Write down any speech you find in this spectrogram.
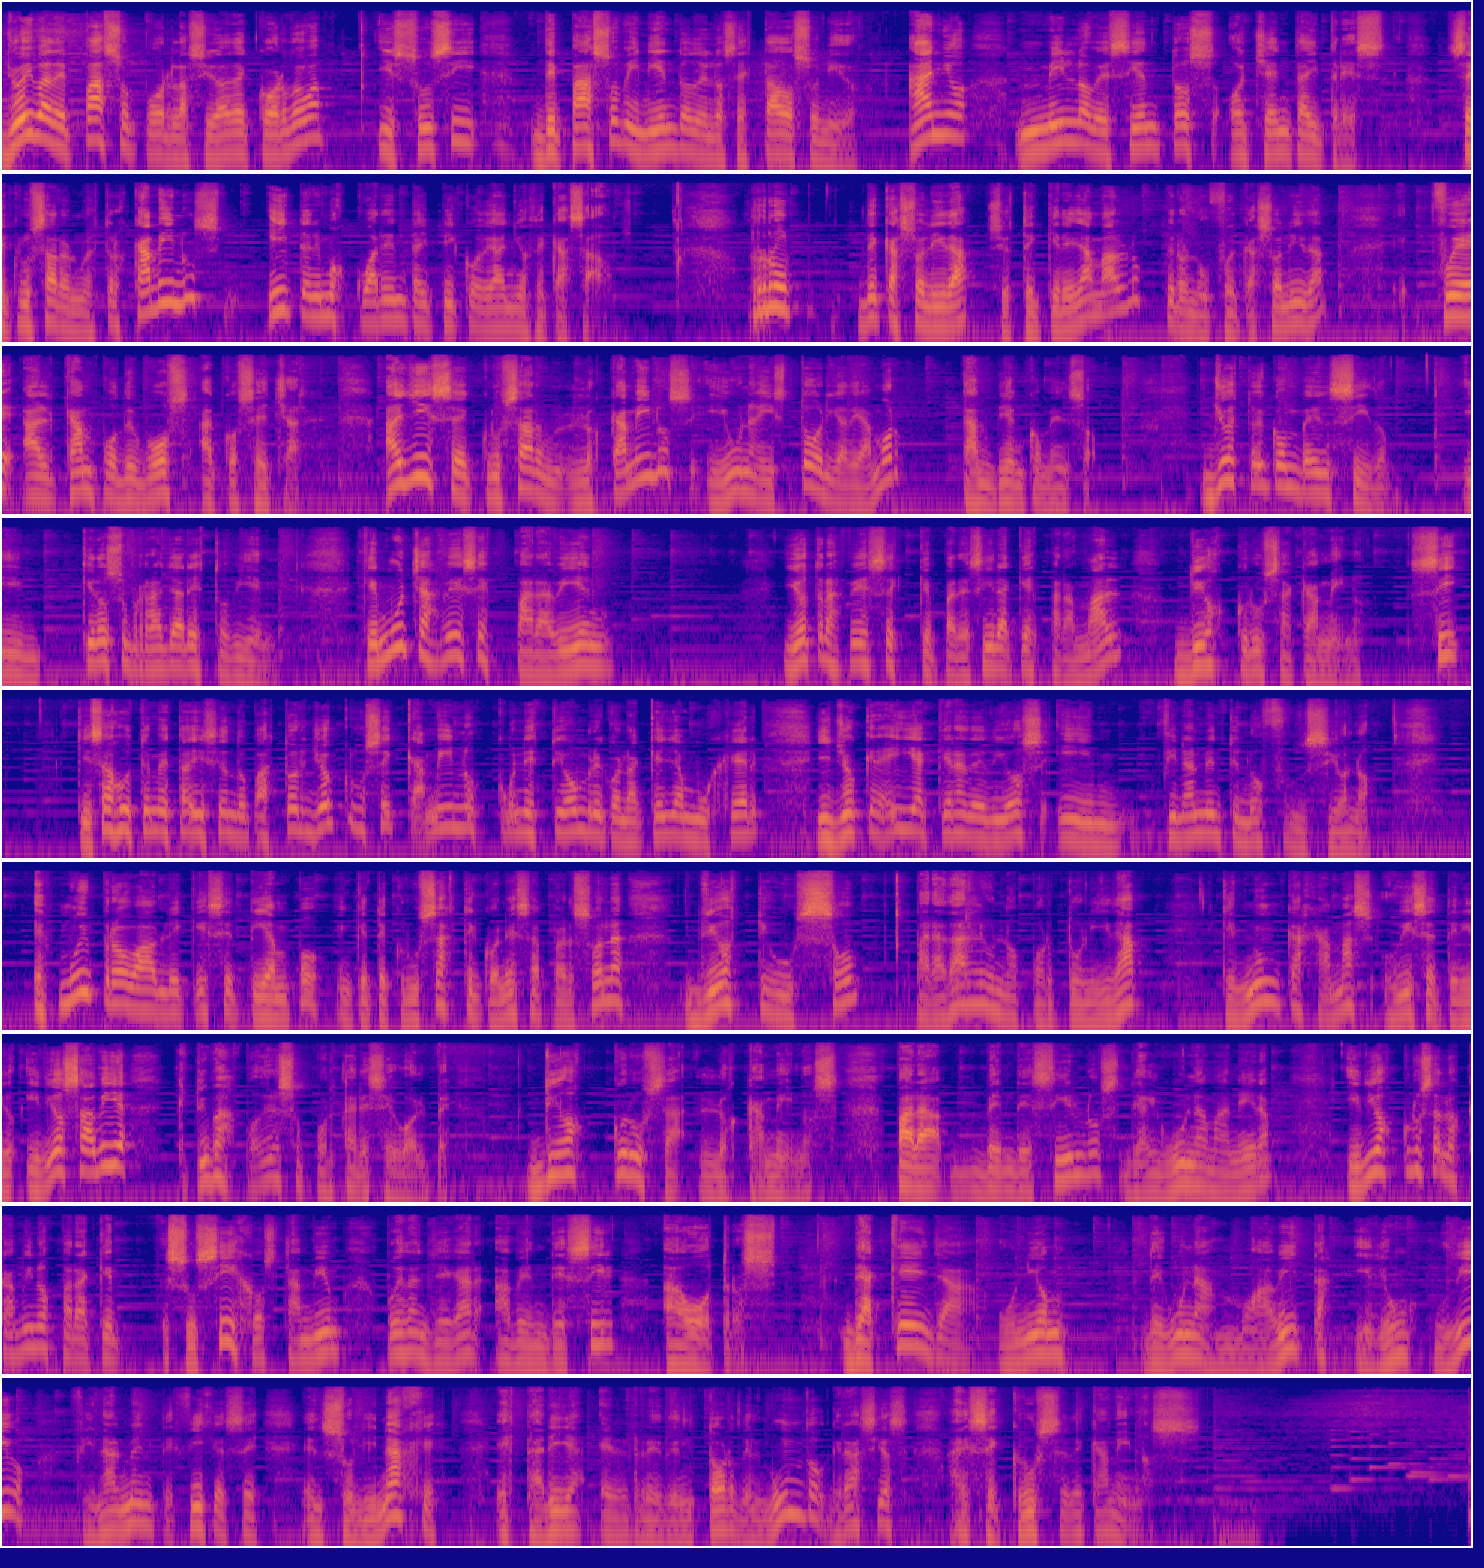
Yo iba de paso por la ciudad de Córdoba y Susi de paso viniendo de los Estados Unidos. Año 1983. Se cruzaron nuestros caminos y tenemos cuarenta y pico de años de casados. Ruth, de casualidad, si usted quiere llamarlo, pero no fue casualidad, fue al campo de voz a cosechar. Allí se cruzaron los caminos y una historia de amor también comenzó. Yo estoy convencido, y quiero subrayar esto bien, que muchas veces para bien y otras veces que pareciera que es para mal, Dios cruza caminos. Sí, quizás usted me está diciendo, pastor, yo crucé caminos con este hombre, con aquella mujer, y yo creía que era de Dios y finalmente no funcionó. Es muy probable que ese tiempo en que te cruzaste con esa persona, Dios te usó para darle una oportunidad que nunca jamás hubiese tenido. Y Dios sabía que tú ibas a poder soportar ese golpe. Dios cruza los caminos para bendecirlos de alguna manera y Dios cruza los caminos para que sus hijos también puedan llegar a bendecir a otros. De aquella unión de una moabita y de un judío, finalmente, fíjese, en su linaje estaría el redentor del mundo gracias a ese cruce de caminos.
